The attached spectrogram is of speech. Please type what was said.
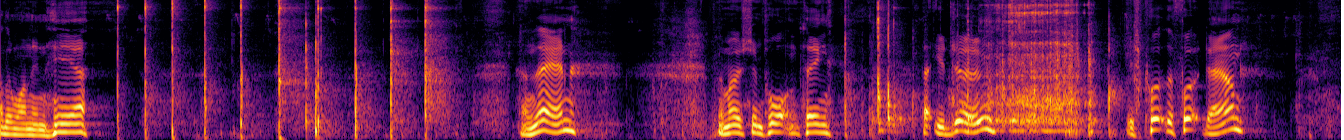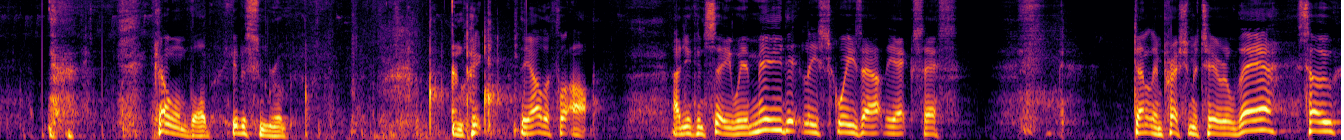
Another one in here. And then the most important thing that you do is put the foot down. Come on, Bob, give us some room. And pick the other foot up. And you can see we immediately squeeze out the excess dental impression material there. So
